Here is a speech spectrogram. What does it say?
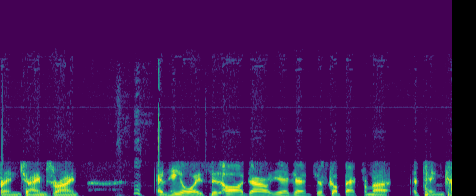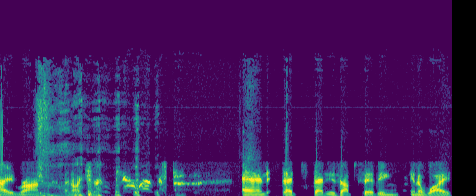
friend James Reyne, and he always said, "Oh, Daryl, yeah, yeah, just got back from a, a 10k run," and I. And that that is upsetting in a way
